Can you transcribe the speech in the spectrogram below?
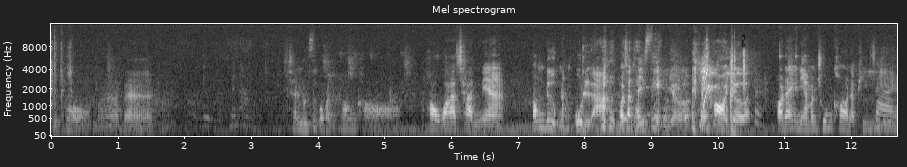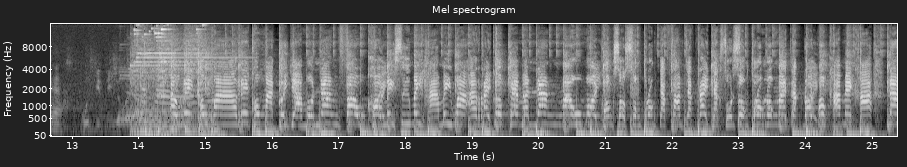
อุ๊ยหอมมากนะ ฉันรู้สึกว่ามันคล่องคอ เพราะว่าฉันเนี่ย ต้องดื่มน้ำอุ่นละ เพราะฉันใช้เสียงเยอะใช้คอเยอะ พอได้อันเนี้ยมันชุ่มคอนะพี่ใช่ค่ะ อุ้ยกินดีจังเลยอะ เอาเรขเข้ามาเรขเข้ามาก็อย่ามัวนั่งเฝ้าคอยไม่ซื้อไม่หาไม่ว่าอะไรก็แค่มานั่งเมามอยของสดส่งตรงจากฟาร์มจากไร่จากสวนส่งตรงลงมาจากดอยพ่อค้าแม่ค้าน่า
